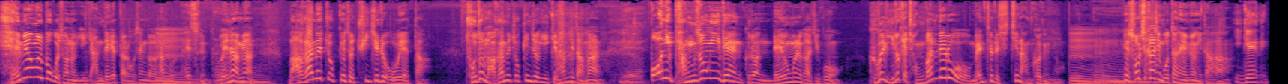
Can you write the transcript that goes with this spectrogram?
해명을 보고 저는 이게 안 되겠다라고 생각을 한 음. 거- 했습니다. 왜냐하면 음, 마감에 쫓겨서 취지를 오해했다. 저도 마감에 쫓긴 적이 있긴 합니다만 예. 뻔히 방송이 된 그런 내용을 가지고 그걸 이렇게 정반대로 멘트를 싣지는 않거든요. 음. 음. 솔직하지 못한 해명이다. 이게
